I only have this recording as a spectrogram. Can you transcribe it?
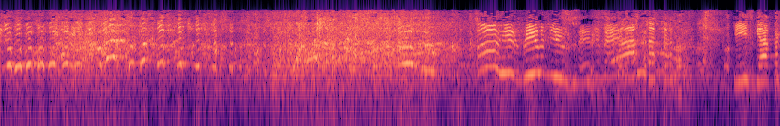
oh, he's real amusing, ain't he, man?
